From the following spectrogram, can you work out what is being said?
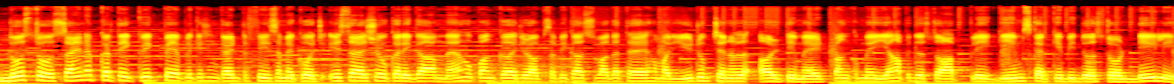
दोस्तों साइन अप करते क्विक पे एप्लीकेशन का इंटरफेस हमें कुछ इस तरह शो करेगा। मैं हूँ पंकज और आप सभी का स्वागत है हमारे यूट्यूब चैनल अल्टीमेट पंक में। यहाँ पे दोस्तों, आप प्ले गेम्स करके भी दोस्तों डेली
